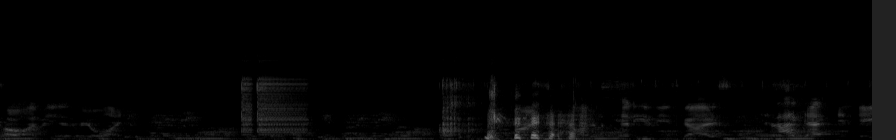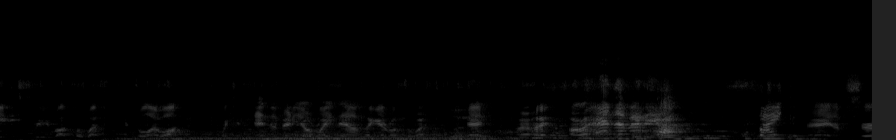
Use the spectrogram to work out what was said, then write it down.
No, I mean in real life. Alright, so I'm not gonna be any of these guys. Can I get an 83 Russell Westbrook until I walk? We can end the video right now if I get Russell Westbrook, okay? Alright? Alright, end the video! Psych! Alright, I'm sure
